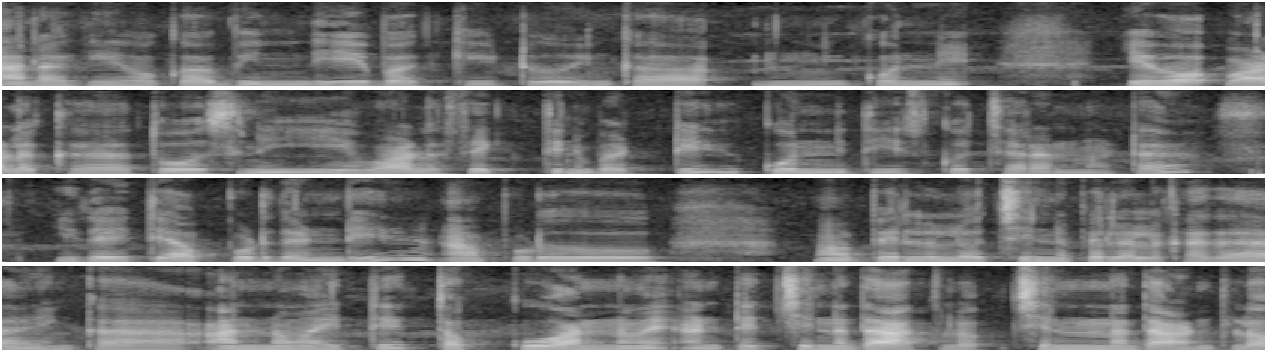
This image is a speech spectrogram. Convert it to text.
అలాగే ఒక బింది బకెటు ఇంకా కొన్ని ఏవో వాళ్ళకి తోసినవి వాళ్ళ శక్తిని బట్టి కొన్ని తీసుకొచ్చారనమాట ఇదైతే అప్పుడుదండి. అప్పుడు పిల్లలు చిన్న పిల్లలు కదా. ఇంకా అన్నం అయితే తక్కువ అన్నమే. అంటే చిన్న దాకలో చిన్న దాంట్లో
